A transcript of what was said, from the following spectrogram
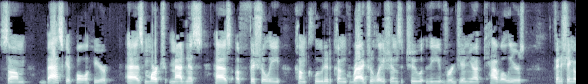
some basketball here as March Madness has officially concluded. Congratulations to the Virginia Cavaliers finishing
